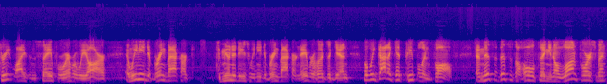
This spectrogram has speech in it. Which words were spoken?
streetwise and safe wherever we are, and we need to bring back our communities. We need to bring back our neighborhoods again, but we got to get people involved. And this this is a whole thing. You know, law enforcement.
